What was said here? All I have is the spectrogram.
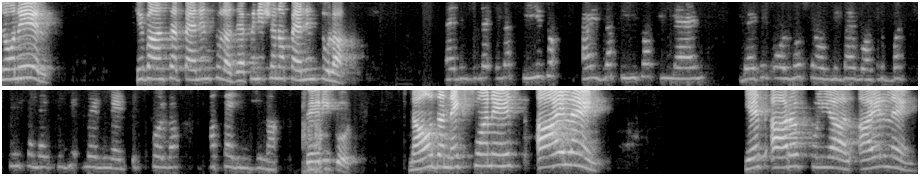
Jonair, give answer. Peninsula. Definition of peninsula. Peninsula is a piece of uh, is a piece of land that is almost surrounded by water but still connected to the mainland. It's called a, a peninsula. Very good. Now the next one is island. Yes, Arav Kulyal, island.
